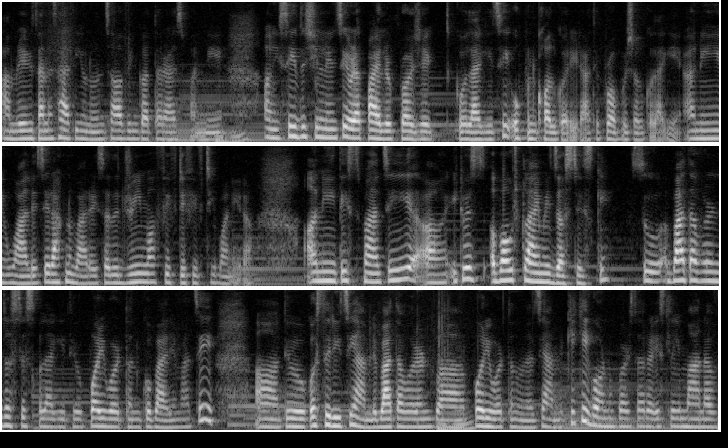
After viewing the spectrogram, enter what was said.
हाम्रो एकजना साथी हुनुहुन्छ अविन गतराज भन्ने। अनि सेदु चिल्ड्रेन चाहिँ एउटा पाइलट प्रोजेक्टको लागि चाहिँ ओपन कल गरिरहेको थियो प्रपोजलको लागि। अनि उहाँले चाहिँ राख्नु भएको रहेछ the dream of fifty fifty भनेर। अनि त्यसमा चाहिँ it was about climate justice के? सो वातावरण जस्टिसको लागि थियो परिवर्तनको बारेमा चाहिँ त्यो कसरी चाहिँ हामीले वातावरण परिवर्तन हुन चाहिँ हामीले के के गर्नुपर्छ र यसले मानव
